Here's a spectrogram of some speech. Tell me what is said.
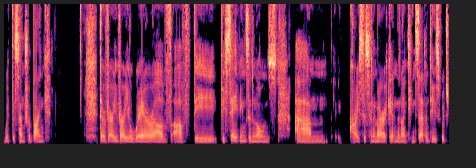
with the central bank they're very, very aware of of the the savings and loans um, crisis in America in the 1970s. Which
